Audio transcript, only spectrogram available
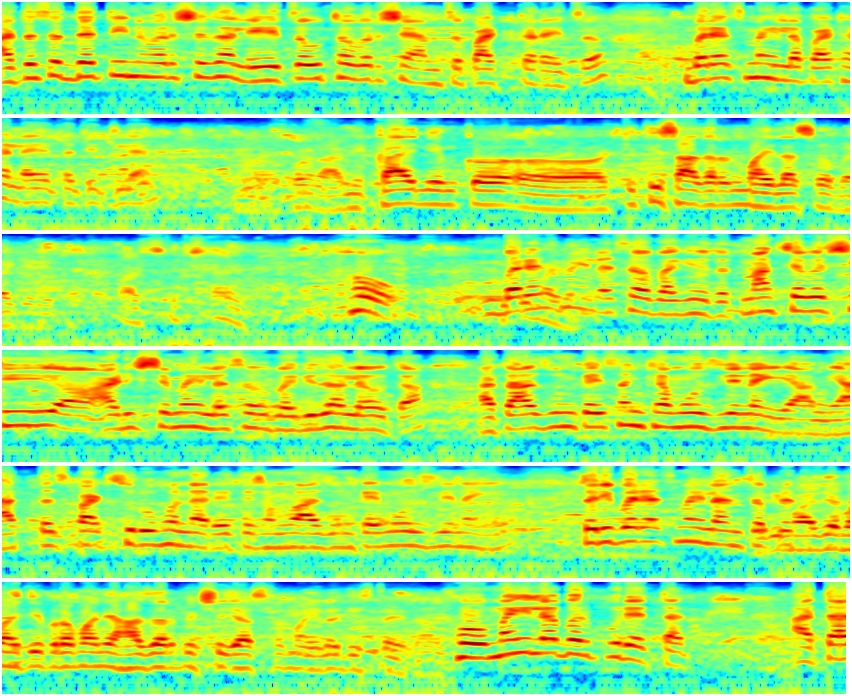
आता सध्या तीन वर्ष झाले हे चौथं वर्ष आहे आमचं पाठ करायचं. बऱ्याच महिला पाठाला येतात तिथल्या बरं आणि काय नेमकं अ, किती साधारण महिला सहभागी आहेत? हो बऱ्याच महिला सहभागी होतात. मागच्या वर्षी अ, अडीचशे महिला सहभागी झाल्या होत्या. आता अजून काही संख्या मोजली नाही आहे आम्ही. आत्ताच पाठ सुरू होणार आहे त्याच्यामुळे अजून काही मोजली नाही आहे तरी बऱ्याच महिलांचं तरी प्रति- माझ्या माहितीप्रमाणे हजारपेक्षा जास्त महिला दिसत आहेत आज. हो महिला भरपूर येतात. आता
